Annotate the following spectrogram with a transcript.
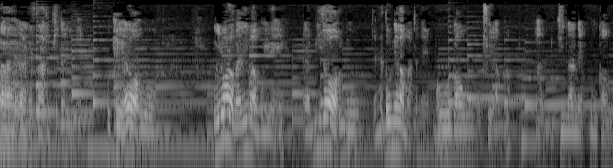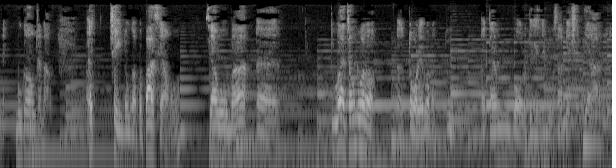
အဲအဲ့ဒါလည်းစတာဖြစ်တယ်လေโอเคအဲ့တော့ဟိုမွေးတော့မန်လေးမှာမွေးတယ်အဲပြီးတော့ဟို အဲ့ဒါ၃နှစ်လောက်မှတည်းမိုးကောင်းကိုရွှေ့ရပါတော့အဲကြီးကားနဲ့မိုးကောင်းနဲ့မိုးကောင်းထတာအဲ့ချိန်တုန်းကပပဆရာဝန်ဆရာဝန်မှာအဲသူကအကြောင်းတော့တော်တယ်ပေါ့နော်သူအတန်းပေါ့တကယ်ချင်းလို့စာပြန်ရှင်းပြရတယ်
